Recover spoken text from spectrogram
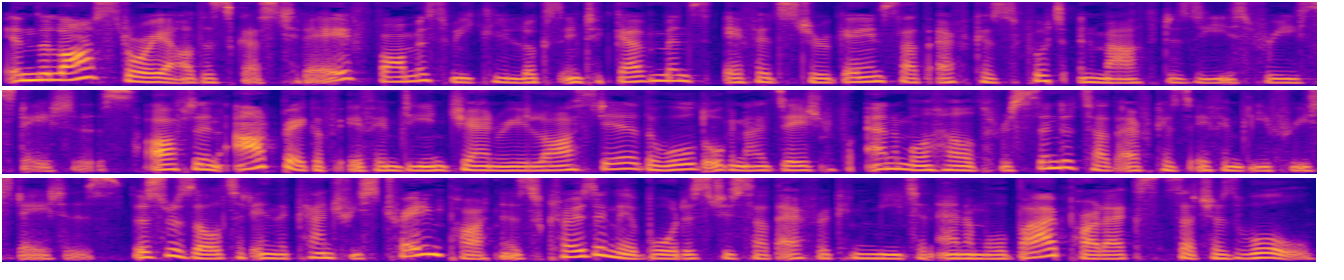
In the last story I'll discuss today, Farmers Weekly looks into government's efforts to regain South Africa's foot and mouth disease free status. After an outbreak of FMD in January last year, the World Organization for Animal Health rescinded South Africa's FMD free status. This resulted in the country's trading partners closing their borders to South African meat and animal byproducts such as wool.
